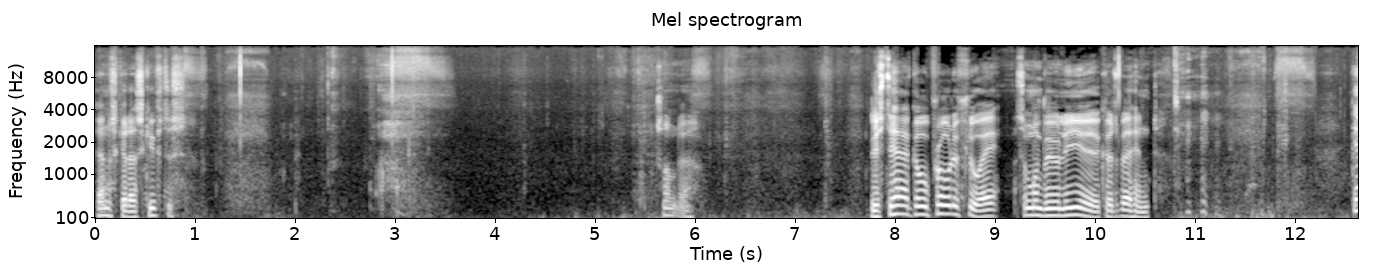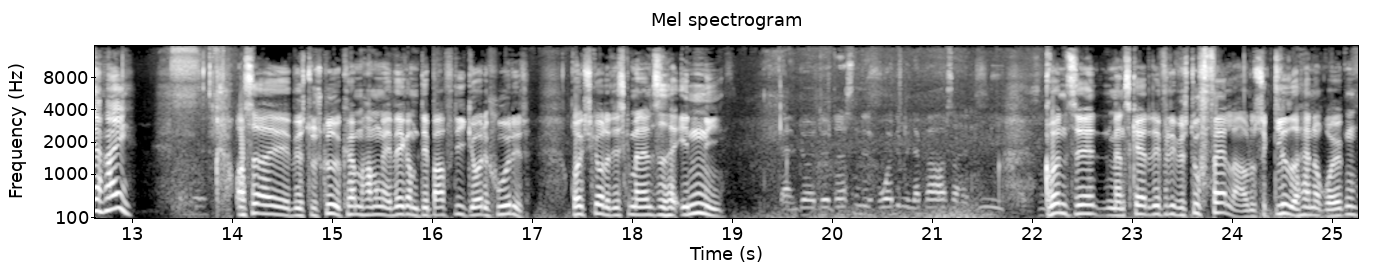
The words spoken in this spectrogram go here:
Den skal da skiftes. Sådan der. Hvis det her GoPro det flyver af, så må vi jo lige øh, køre tilbage og hente. ja, hej. Og så øh, hvis du skal ud og køre med ham, jeg ved ikke om det er bare fordi I gjorde det hurtigt. Rygskjoldet, det skal man altid have indeni. Jamen, det, var, det, er sådan lidt hurtigt, men jeg plejer også at have den i. Altså, Grunden til, at man skal det, det er fordi, hvis du falder, og du så glider hen ad ryggen,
